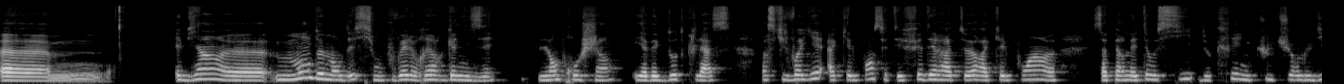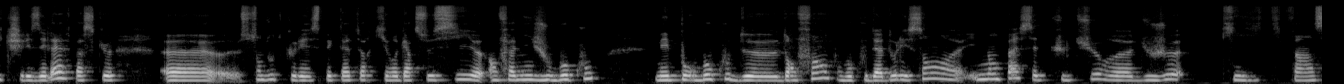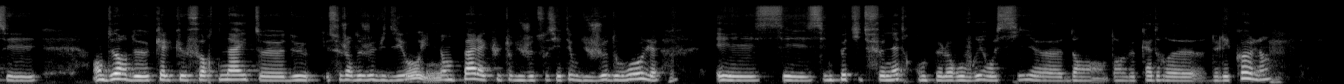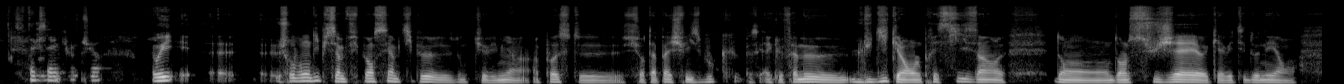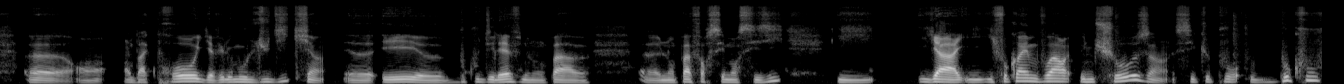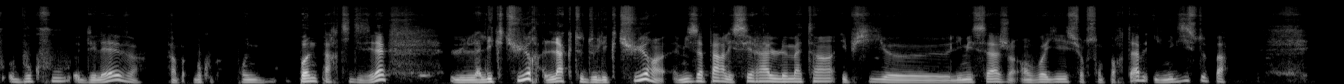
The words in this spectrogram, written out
eh bien, m'ont demandé si on pouvait le réorganiser l'an prochain et avec d'autres classes, parce qu'ils voyaient à quel point c'était fédérateur, à quel point euh, ça permettait aussi de créer une culture ludique chez les élèves, parce que euh, sans doute que les spectateurs qui regardent ceci euh, en famille jouent beaucoup, mais pour beaucoup d'enfants, pour beaucoup d'adolescents, ils n'ont pas cette culture du jeu qui, enfin, c'est en dehors de quelques Fortnite, de ce genre de jeux vidéo, ils n'ont pas la culture du jeu de société ou du jeu de rôle. Et c'est une petite fenêtre qu'on peut leur ouvrir aussi euh, dans, le cadre de l'école, hein, la culture. Oui, euh, je rebondis, puis ça me fait penser un petit peu. Donc, tu avais mis un, post euh, sur ta page Facebook avec le fameux ludique, alors on le précise, hein, dans, le sujet qui avait été donné en, bac pro, il y avait le mot ludique et beaucoup d'élèves ne l'ont pas, l'ont pas forcément saisi. Il, il, faut quand même voir une chose, c'est que pour beaucoup, beaucoup d'élèves, enfin beaucoup, pour une bonne partie des élèves, la lecture, l'acte de lecture, mis à part les céréales le matin et puis euh, les messages envoyés sur son portable, il n'existe pas.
